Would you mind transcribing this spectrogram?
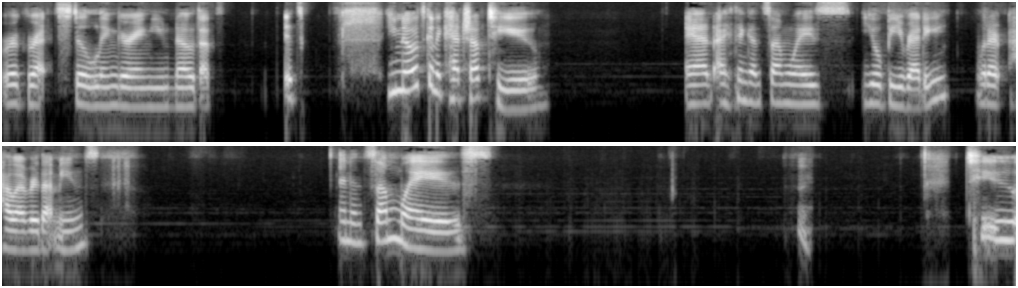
regret still lingering. You know that's it's you know it's going to catch up to you. And I think in some ways you'll be ready, whatever however that means. And in some ways hmm, Two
